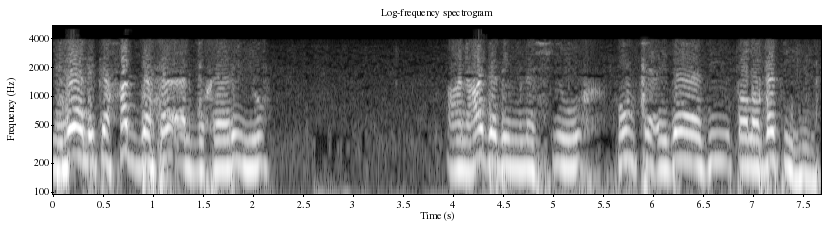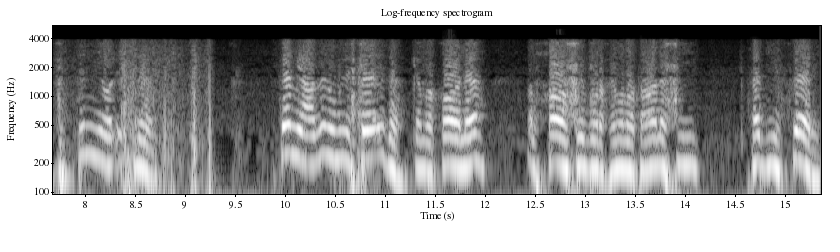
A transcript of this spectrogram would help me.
ولذلك حدث البخاري عن عدد من الشيوخ هم في عداد طلبته في السن والإسلام سمع منهم الفائدة كما قال الحافظ رحمه الله تعالى في هدي الساري.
